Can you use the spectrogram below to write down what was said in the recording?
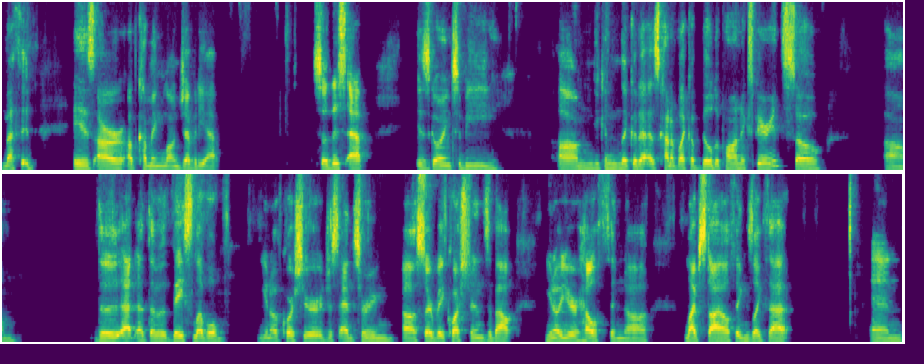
method is our upcoming longevity app. So this app is going to be, um, you can look at it as kind of like a build upon experience. So um, the at, at the base level, you know, of course, you're just answering uh, survey questions about, you know, your health and uh, lifestyle, things like that. And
